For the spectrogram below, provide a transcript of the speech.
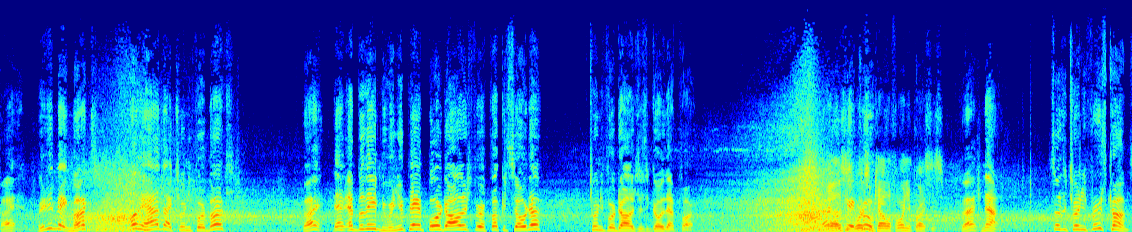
Right? We didn't make much. Only had like 24 bucks. Right? Then, and believe me, when you're paying $4 for a fucking soda, $24 doesn't go that far. Yeah, this okay, is worse cool. than California prices. Right? Now, so the 21st comes.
